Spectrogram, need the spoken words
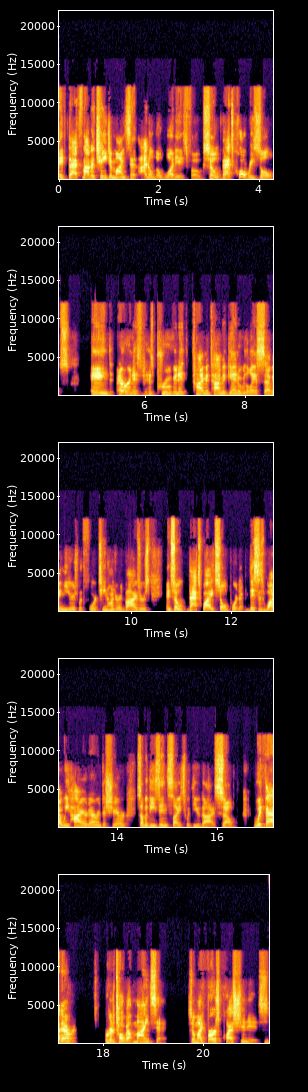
If that's not a change in mindset, I don't know what is, folks. So that's called results. And Erin has, has proven it time and time again over the last seven years with 1,400 advisors. And so that's why it's so important. This is why we hired Erin to share some of these insights with you guys. So, with that, Erin, we're going to talk about mindset. So my first question is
